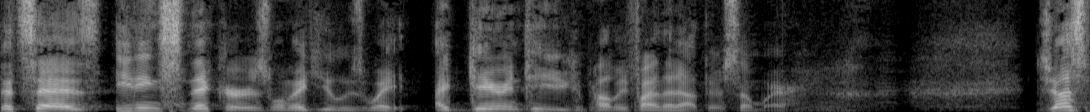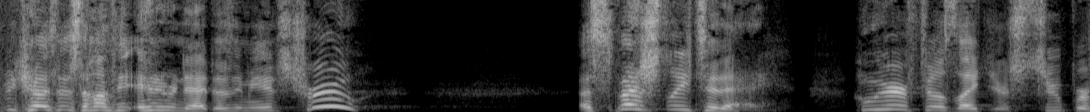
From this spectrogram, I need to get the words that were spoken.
that says eating Snickers will make you lose weight. I guarantee you could probably find that out there somewhere. Just because it's on the internet doesn't mean it's true, especially today. Who here feels like you're super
